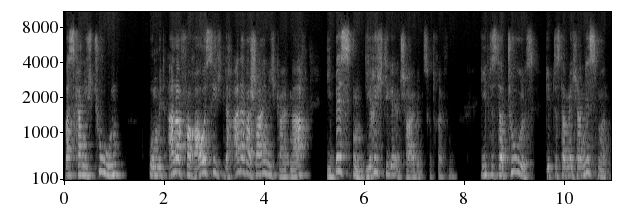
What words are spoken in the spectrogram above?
was kann ich tun, um mit aller Voraussicht, nach aller Wahrscheinlichkeit nach, die besten, die richtige Entscheidung zu treffen? Gibt es da Tools? Gibt es da Mechanismen,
